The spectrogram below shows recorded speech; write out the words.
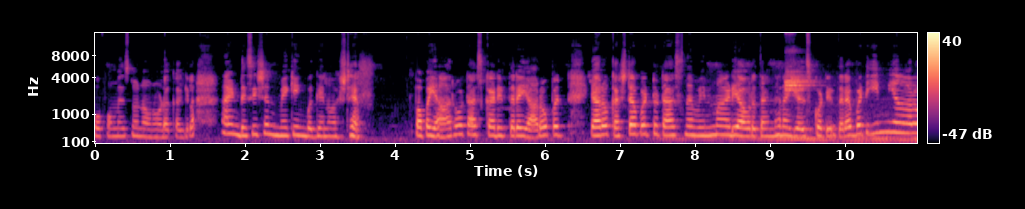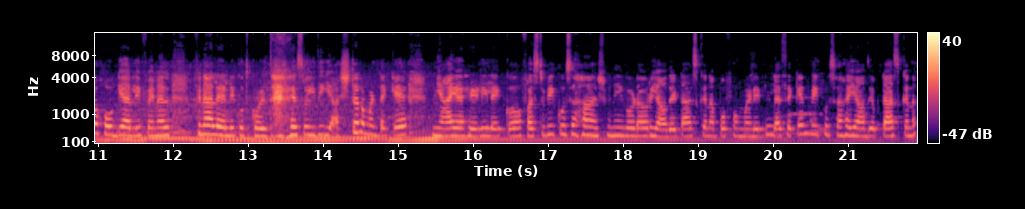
ಪರ್ಫಾರ್ಮೆನ್ಸ್ನೂ ನಾವು ನೋಡೋಕ್ಕಾಗಿಲ್ಲ. ಆ್ಯಂಡ್ ಡಿಸಿಷನ್ ಮೇಕಿಂಗ್ ಬಗ್ಗೆನೂ ಅಷ್ಟೇ. ಪಾಪ ಯಾರೋ ಟಾಸ್ಕ್ ಆಡಿರ್ತಾರೆ, ಯಾರೋ ಪಟ್, ಯಾರೋ ಕಷ್ಟಪಟ್ಟು ಟಾಸ್ಕ್ನ ವಿನ್ ಮಾಡಿ ಅವರ ತಂಡನ ಗೆಲ್ಸ್ಕೊಟ್ಟಿರ್ತಾರೆ. ಬಟ್ ಇನ್ಯಾರೋ ಹೋಗಿ ಅಲ್ಲಿ ಫೈನಲ್, ಫಿನಾಲೆಯಲ್ಲಿ ಕೂತ್ಕೊಳ್ತಾರೆ. ಸೊ ಇದು ಅಷ್ಟರ ಮಟ್ಟಕ್ಕೆ ನ್ಯಾಯ ಹೇಳಿ ಲೈಕ್ ಫಸ್ಟ್ ವೀಕು ಸಹ ಅಶ್ವಿನಿ ಗೌಡ ಅವರು ಯಾವುದೇ ಟಾಸ್ಕನ್ನು ಪರ್ಫಾರ್ಮ್ ಮಾಡಿರಲಿಲ್ಲ. ಸೆಕೆಂಡ್ ವೀಕು ಸಹ ಯಾವುದೇ ಟಾಸ್ಕನ್ನು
